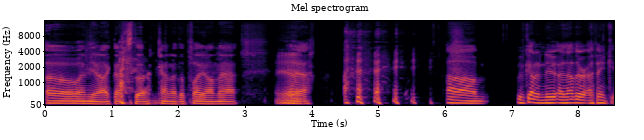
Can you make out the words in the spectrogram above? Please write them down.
oh, and you know like that's the kind of the play on that. Yeah. yeah. Um we've got a new another i think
